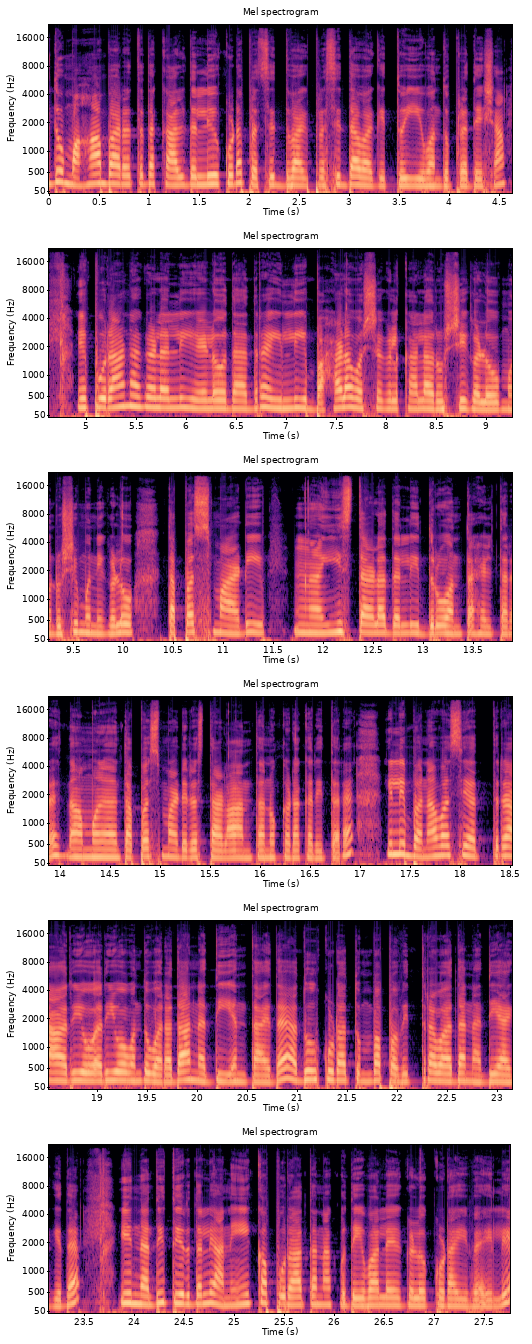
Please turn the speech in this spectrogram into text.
ಇದು ಮಹಾಭಾರತದ ಕಾಲದಲ್ಲಿಯೂ ಕೂಡ ಪ್ರಸಿದ್ಧವಾಗಿ ಪ್ರಸಿದ್ಧವಾಗಿತ್ತು ಈ ಒಂದು ಪ್ರದೇಶ. ಈ ಪುರಾಣಗಳಲ್ಲಿ ಹೇಳೋದಾದರೆ ಇಲ್ಲಿ ಬಹಳ ವರ್ಷಗಳ ಕಾಲ ಋಷಿಗಳು ಋಷಿ ಮುನಿಗಳು ತಪಸ್ ಮಾಡಿ ಈ ಸ್ಥಳದಲ್ಲಿ ಇದ್ದರು ಅಂತ ಹೇಳ್ತಾರೆ. ನಮ್ಮ ತಪಸ್ ಮಾಡಿರೋ ಸ್ಥಳ ಅಂತಲೂ ಕೂಡ ಕರೀತಾರೆ. ಇಲ್ಲಿ ಬನವಾಸಿ ಹತ್ರ ಹರಿಯೋ ಹರಿಯುವ ಒಂದು ವರದಾ ನದಿ ಅಂತ ಇದೆ. ಅದು ಕೂಡ ತುಂಬ ಪವಿತ್ರವಾದ ನದಿಯಾಗಿದೆ. ಈ ನದಿ ತೀರದಲ್ಲಿ ಅನೇಕ ಪುರಾತನ ದೇವಾಲಯಗಳು ಕೂಡ ಇವೆ ಇಲ್ಲಿ.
